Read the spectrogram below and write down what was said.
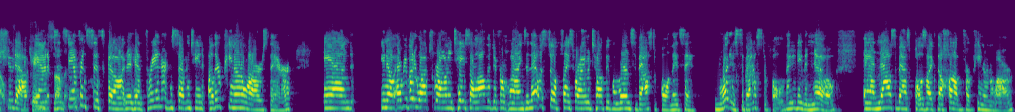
shootout, shootout. and it was summit. in San Francisco, and it had 317 other Pinot Noirs there, and you know everybody walks around and tastes all the different wines, and that was still a place where I would tell people we're in Sebastopol, and they'd say, "What is Sebastopol?" They didn't even know, and now Sebastopol is like the hub for Pinot Noir.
